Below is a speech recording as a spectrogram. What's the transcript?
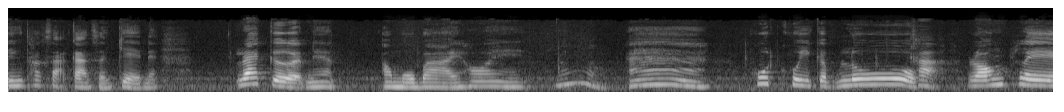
ยิ่งทักษะการสังเกตเนี่ยแรกเกิดเนี่ย เอาโมบายห้อยอืม อ่าพูดคุยกับลูก ค่ะ ร้องเพลง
